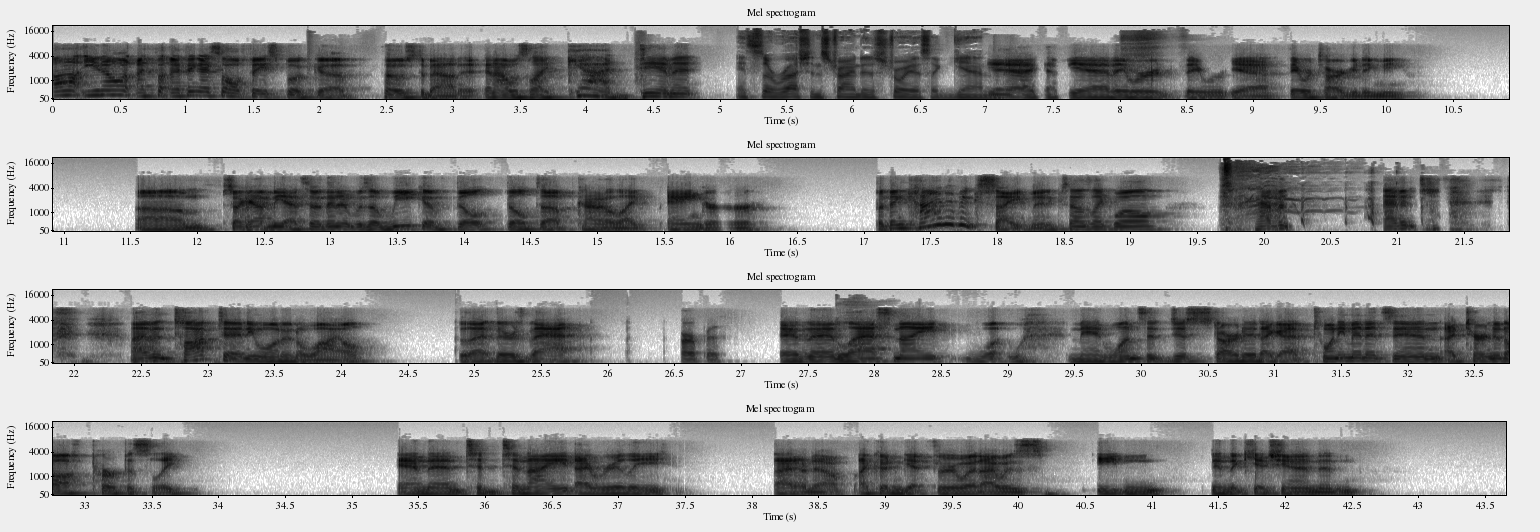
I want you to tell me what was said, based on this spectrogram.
Uh, you know what? I, th- I think I saw a Facebook uh, post about it, and I was like, God damn it! It's the Russians trying to destroy us again. Yeah, yeah, they were, they were, yeah, they were targeting me. Um, so I got me. yeah. So then it was a week of built, built up kind of like anger, but then kind of excitement because I was like, well, haven't, haven't, I haven't talked to anyone in a while. So that there's that. Purpose. And then last night, what man? Once it just started, I got 20 minutes in. I turned it off purposely. And then to tonight, I really, I don't know. I couldn't get through it. I was eating in the kitchen and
